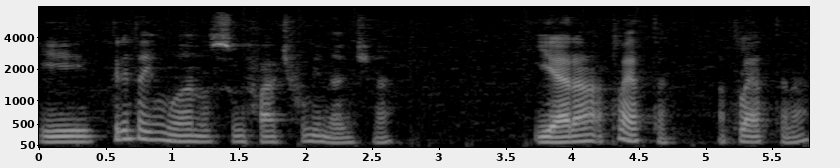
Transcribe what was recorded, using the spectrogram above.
E 31 anos, um infarto fulminante, né? E era atleta, atleta, né?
